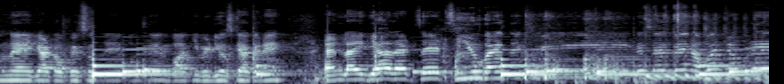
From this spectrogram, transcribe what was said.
सुनना हैं, क्या टॉपिक सुनने हैं, कौन से बाकी वीडियोस क्या करें। एंड लाइक या that's it see you guys next week this has been a bunch चपड़े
